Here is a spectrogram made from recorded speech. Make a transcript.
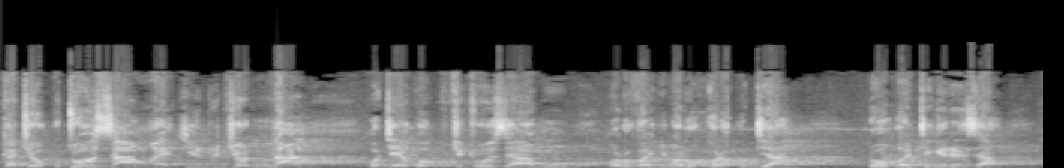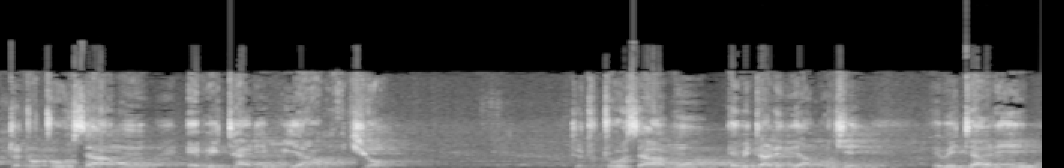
kati okutuuzaamu ekintu kyonna oteekwa okukituuzaamu oluvanyuma lwokukola kutya lwokwetegereza tetutuuzaamu ebitali byamukyo tetutuuzaamu ebitali byamuki ebitali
